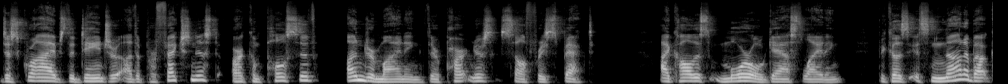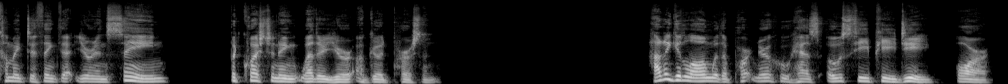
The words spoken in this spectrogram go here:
describes the danger of the perfectionist or compulsive undermining their partner's self respect. I call this moral gaslighting because it's not about coming to think that you're insane, but questioning whether you're a good person. How to get along with a partner who has OCPD, or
